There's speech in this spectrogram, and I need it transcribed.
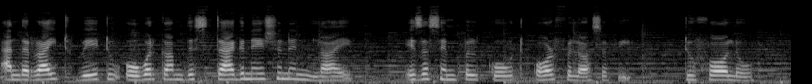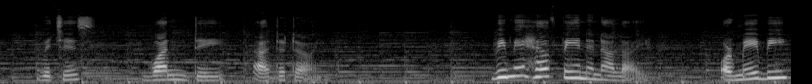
and the right way to overcome this stagnation in life is a simple quote or philosophy to follow, which is one day at a time. We may have pain in our life, or maybe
